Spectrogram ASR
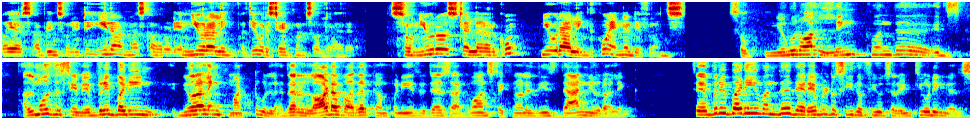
wires அப்படின்னு சொல்லிட்டு ஈலான் மஸ்க் அவருடைய நியூராலிங்க் பற்றி ஒரு ஸ்டேட்மெண்ட் சொல்கிறாரு ஸோ நியூரோ ஸ்டெல்லாருக்கும் நியூரா என்ன டிஃப்ரென்ஸ் ஸோ நியூரால் லிங்க் வந்து it's almost the same everybody Neuralink மட்டும் இல்லை there lot of other companies which has advance technologies than Neuralink so everybody வந்து there able to see the future including us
